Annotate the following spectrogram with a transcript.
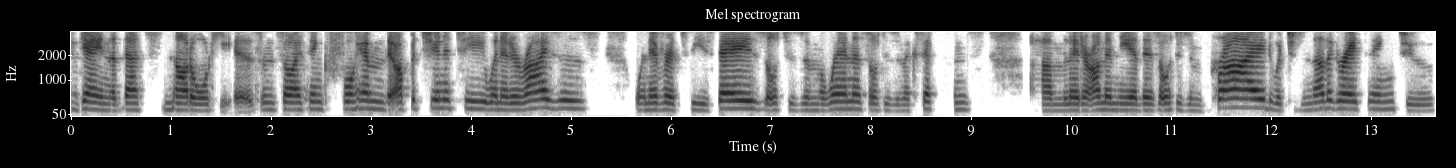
again, that that's not all he is. And so I think for him, the opportunity when it arises, whenever it's these days, autism awareness, autism acceptance. Um, later on in the year, there's autism pride, which is another great thing to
